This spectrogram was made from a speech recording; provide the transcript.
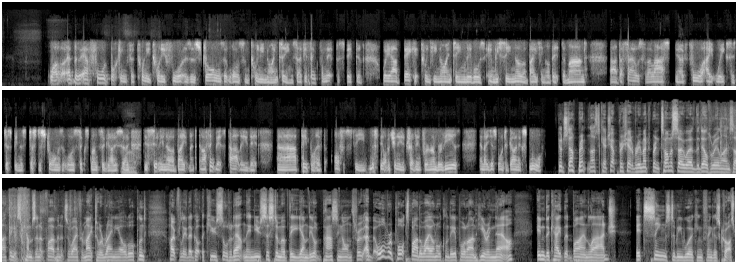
Well, our forward booking for 2024 is as strong as it was in 2019. So if you think from that perspective, we are back at 2019 levels and we see no abating of that demand. Uh, the sales for the last, you know, four, eight weeks has just been as, just strong as it was six months ago. So wow. there's certainly no abatement. And I think that's partly that uh, people have obviously missed the opportunity of travelling for a number of years and they just want to go and explore. Good stuff, Brent. Nice to catch up. Appreciate it very much, Brent Thomas. So uh, the Delta Airlines, I think it comes in at five minutes away from eight to a rainy old Auckland. Hopefully they've got the queues sorted out in their new system of the um, the passing on through. Uh, all reports, by the way, on Auckland Airport I'm hearing now indicate that by and large it seems to be working. Fingers crossed.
